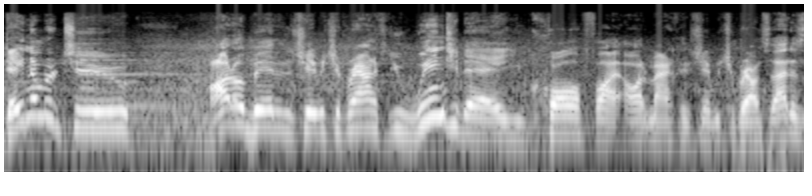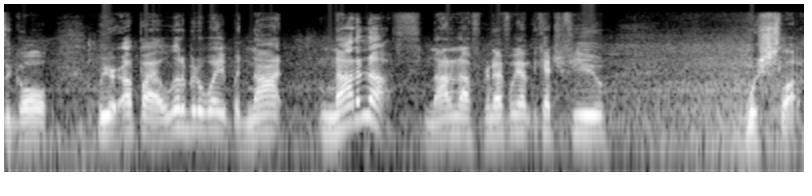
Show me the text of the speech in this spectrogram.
Day number two, auto bid in the championship round. If you win today, you qualify automatically to the championship round. So that is the goal. We are up by a little bit of weight, but not not enough. Not enough. We're gonna definitely have to catch a few. Wish us luck.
